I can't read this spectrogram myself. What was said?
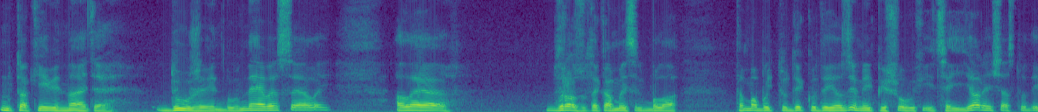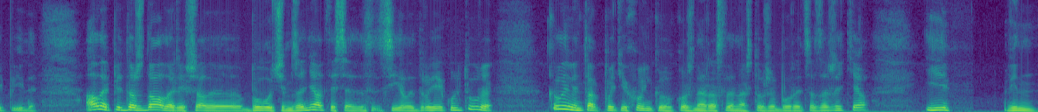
Ну, такий він, знаєте, дуже він був невеселий. Але одразу така мисль була, та, мабуть, туди, куди я зимий пішов, і цей ярий зараз туди піде. Але підождали, рішали, було чим зайнятися, сіяли другі культури. Коли він так потихоньку, кожна рослина ж теж бореться за життя, і він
